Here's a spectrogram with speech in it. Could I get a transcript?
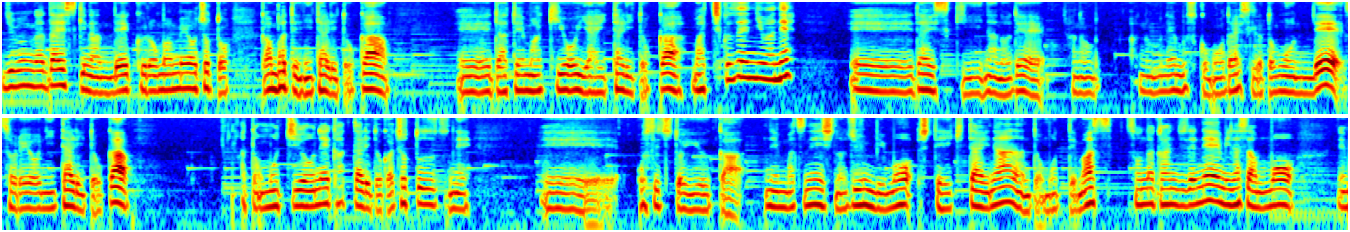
自分が大好きなんで黒豆をちょっと頑張って煮たりとか、えー、伊達巻きを焼いたりとか、まあ、筑前煮はね、えー、大好きなのであのあのね息子も大好きだと思うんでそれを煮たりとかあとお餅をね買ったりとかちょっとずつね、えー、おせちというか年末年始の準備もしていきたいななんて思ってます。そんな感じでね皆さんも年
